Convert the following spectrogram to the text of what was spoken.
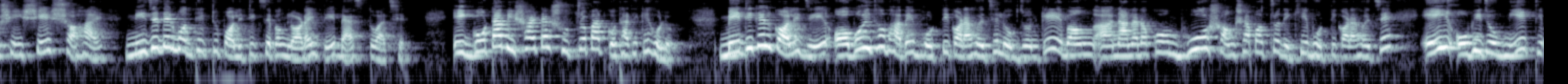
সেই শেষ সহায় নিজেদের মধ্যে একটু পলিটিক্স এবং লড়াইতে ব্যস্ত আছে এই গোটা বিষয়টার সূত্রপাত কোথা থেকে হলো? মেডিকেল কলেজে অবৈধভাবে ভর্তি করা হয়েছে লোকজনকে এবং নানা রকম ভুয়ো শংসাপত্র দেখিয়ে ভর্তি করা হয়েছে। এই অভিযোগ নিয়ে একটি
